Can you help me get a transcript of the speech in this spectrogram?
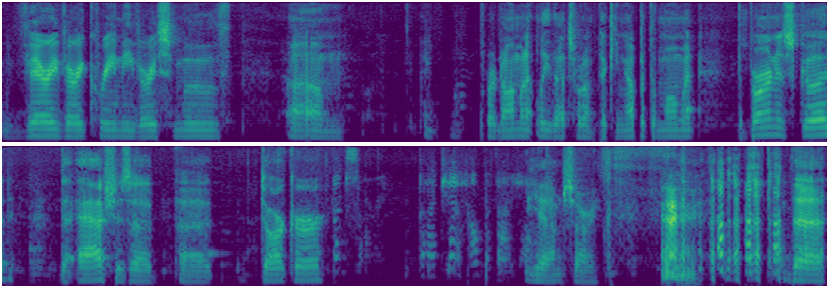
very, very creamy, very smooth. Um, predominantly, that's what I'm picking up at the moment. The burn is good. The ash is a, a darker. I'm sorry, but I can't help with that yet. Yeah, I'm sorry. the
